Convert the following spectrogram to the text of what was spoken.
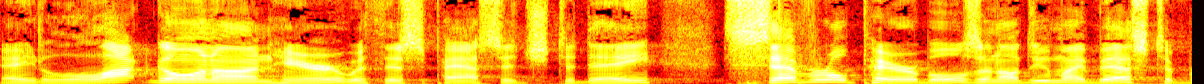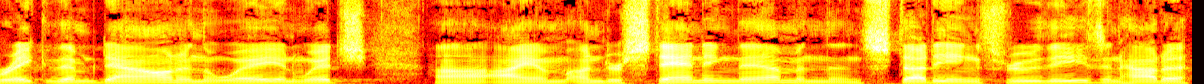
Okay, a lot going on here with this passage today. Several parables, and I'll do my best to break them down in the way in which uh, I am understanding them and then studying through these and how to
